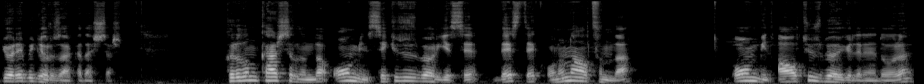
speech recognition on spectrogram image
görebiliyoruz arkadaşlar. Kırılım karşılığında 10.800 bölgesi destek onun altında 10.600 bölgelerine doğru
